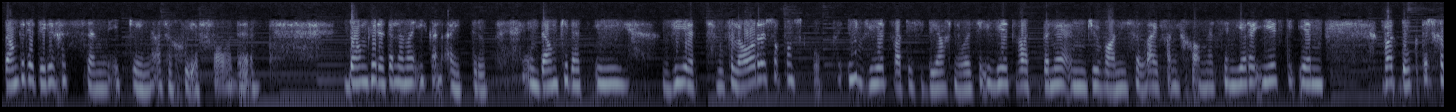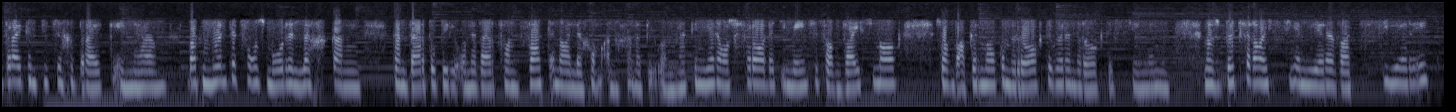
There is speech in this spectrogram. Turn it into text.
Dankie dat hierdie gesin u ken as 'n goeie vader. Dankie dat hulle na u kan uitroep en dankie dat u weet hoeveel hare is op ons kop. U weet wat is die diagnose, u weet wat binne in Giovanni se lyf aan die gang is. En Here, u is die een wat dokters gebruik en toetse gebruik en uh, wat moontlik vir ons môre lig kan kan werp op hierdie onderwerp van wat in daai liggaam aangaan op die oomblik. En Here, ons vra dat u mense sal wys maak, sal wakker maak om raak te hoor en raak te sien. En, en ons bid vir daai seun Here wat seer het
